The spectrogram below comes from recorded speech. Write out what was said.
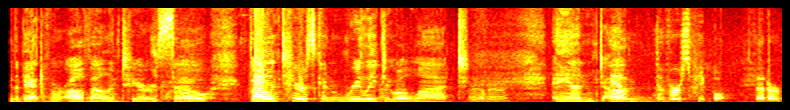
in the back, we're all volunteers, so volunteers can really do a lot. And, um, And diverse people that are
